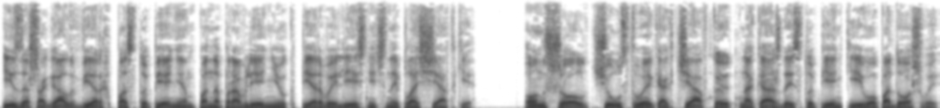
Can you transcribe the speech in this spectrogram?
и зашагал вверх по ступеням по направлению к первой лестничной площадке. Он шел, чувствуя, как чавкают на каждой ступеньке его подошвы.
